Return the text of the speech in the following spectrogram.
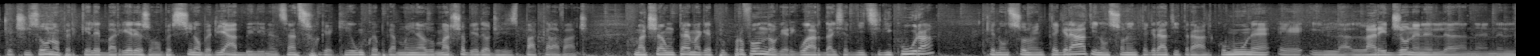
che ci sono perché le barriere sono persino per gli abili, nel senso che chiunque cammina sul marciapiede oggi si spacca la faccia. Ma c'è un tema che è più profondo che riguarda i servizi di cura che non sono integrati, non sono integrati tra il comune e il- la regione nel, nel-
